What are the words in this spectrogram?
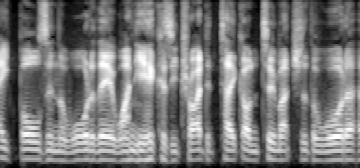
eight balls in the water there one year because he tried to take on too much of the water.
